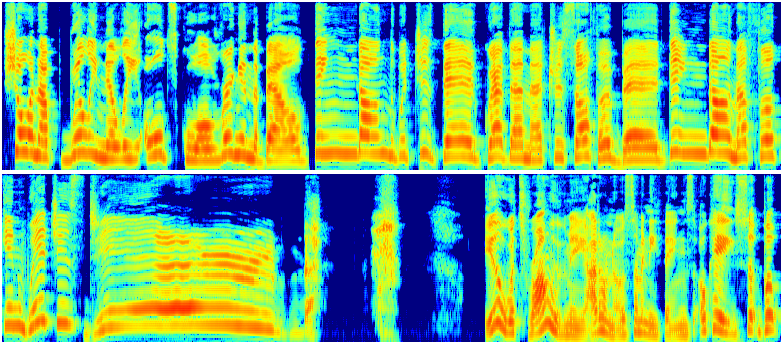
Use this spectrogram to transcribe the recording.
showing up willy nilly, old school, ringing the bell. Ding dong, the witch is dead. Grab that mattress off her bed. Ding dong, that fucking witch is dead. Ew, what's wrong with me? I don't know, so many things. Okay, so, but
